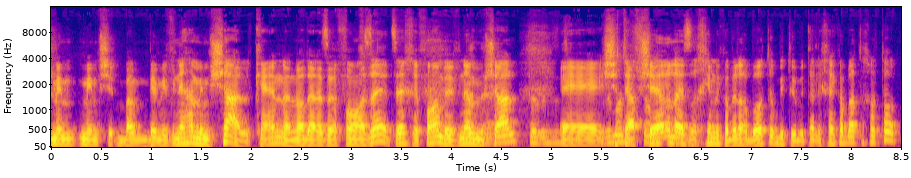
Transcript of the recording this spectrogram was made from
ממ- ממש- במבנה הממשל כן אני לא יודע על איזה רפורמה זה צריך רפורמה במבנה הממשל זה- זה- אה, שתאפשר. לאזרחים לקבל הרבה יותר ביטוי בתהליכי קבלת החלטות.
